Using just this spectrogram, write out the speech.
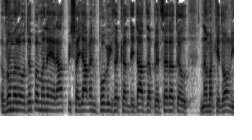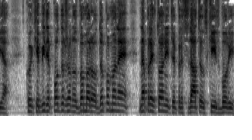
ВМРО ДПМН распиша јавен повик за кандидат за председател на Македонија, кој ќе биде поддржан од ВМРО ДПМН на престојните председателски избори.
